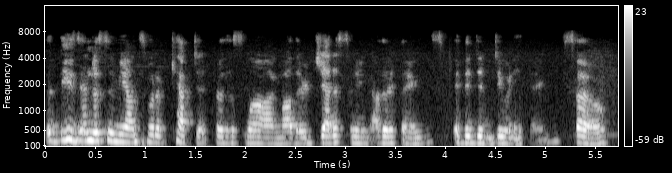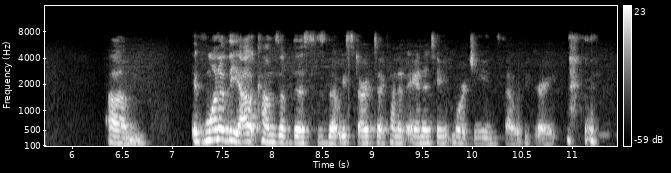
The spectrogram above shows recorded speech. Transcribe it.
that these endosymbionts would have kept it for this long while they're jettisoning other things if it didn't do anything. So, um, if one of the outcomes of this is that we start to kind of annotate more genes, that would be great.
